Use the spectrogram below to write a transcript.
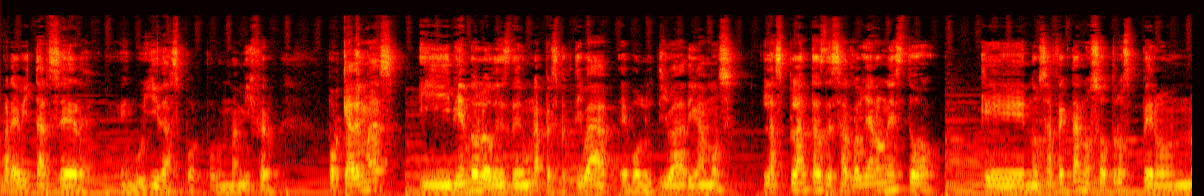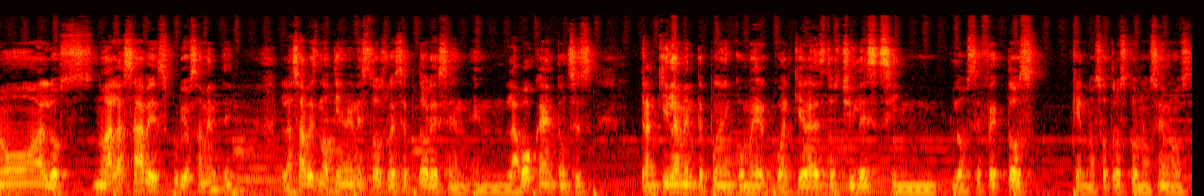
para evitar ser engullidas por, por un mamífero. Porque además, y viéndolo desde una perspectiva evolutiva, digamos, las plantas desarrollaron esto que nos afecta a nosotros, pero no a, los, no a las aves, curiosamente. Las aves no tienen estos receptores en, la boca, entonces tranquilamente pueden comer cualquiera de estos chiles sin los efectos que nosotros conocemos.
